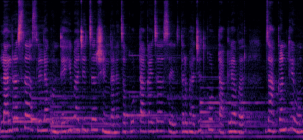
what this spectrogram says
लाल रस्सा असलेल्या कोणत्याही भाजीत जर शेंगदाण्याचा कूट टाकायचा असेल तर भाजीत कूट टाकल्यावर झाकण ठेवून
